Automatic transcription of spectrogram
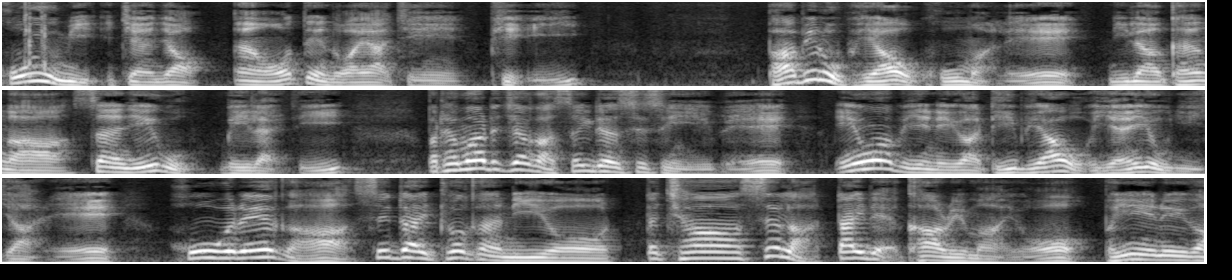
ခိုးယူမိအကြံကြောင့်အံ့ဩတင်သွားရခြင်းဖြစ်၏ဘာဖြစ်လို့ဖျားကိုခိုးမှလဲနီလာခန်းကစံကြီးကိုမေးလိုက်သည်ပ ထမတစ်ချက်ကစိတ်သက်စစ်စင်ရေးပဲအင်းဝဘရင်တွေကဒီဖျားကိုအယမ်းယုံကြည်ကြတယ်ဟိုကလေးကစစ်တိုက်ထွက်ခံပြီးရောတခြားစစ်လာတိုက်တဲ့အခါတွေမှာရောဘရင်တွေက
